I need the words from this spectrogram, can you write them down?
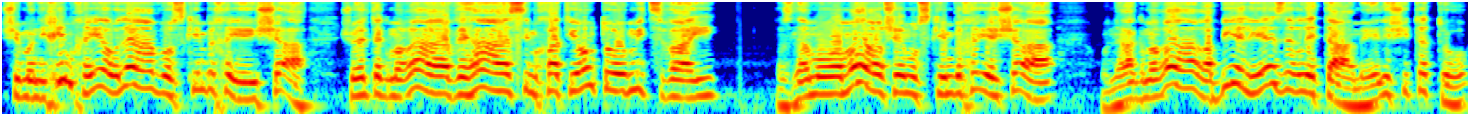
שמניחים חיי עולם ועוסקים בחיי שעה. שואלת הגמרא, והא שמחת יום טוב מצווה היא. אז למה הוא אמר שהם עוסקים בחיי שעה? עונה הגמרא, רבי אליעזר לטעמי לשיטתו,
